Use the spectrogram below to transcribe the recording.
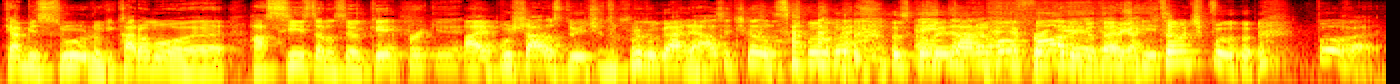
que absurdo, que cara homo- é, racista, não sei o quê. porque- Aí puxaram os tweets do Bruno Galhaço e tinha os, os É, então, comentários é porque homofóbicos, tá ligado? que- Então, tipo, porra.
